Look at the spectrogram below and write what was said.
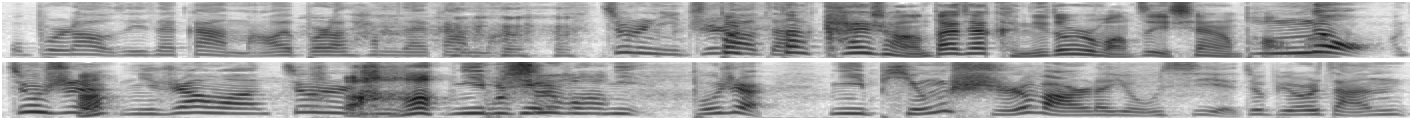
我不知道我自己在干嘛，我也不知道他们在干嘛。就是你知道咱但开场大家肯定都是往自己线上跑。no，就是、啊你知道吗？就是你、啊你平不是吗你不是你平时玩的游戏，就比如咱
